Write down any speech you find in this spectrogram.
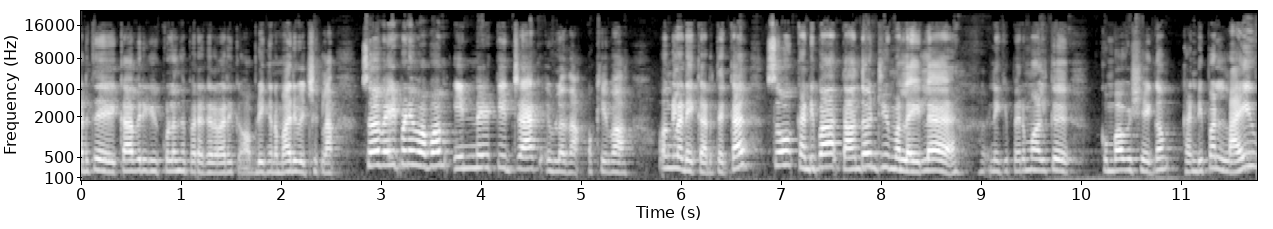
அடுத்து காவிரிக்கு குழந்தை பிறகுற வரைக்கும் அப்படிங்கிற மாதிரி வச்சுக்கலாம். ஸோ வெயிட் பண்ணி பார்ப்போம். இன்னைக்கு ட்ராக் இவ்வளோ தான் ஓகேவா உங்களுடைய கருத்துக்கள். ஸோ கண்டிப்பாக தாந்தோன்றி மலையில் இன்றைக்கி பெருமாளுக்கு கும்பாபிஷேகம். கண்டிப்பாக லைவ்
